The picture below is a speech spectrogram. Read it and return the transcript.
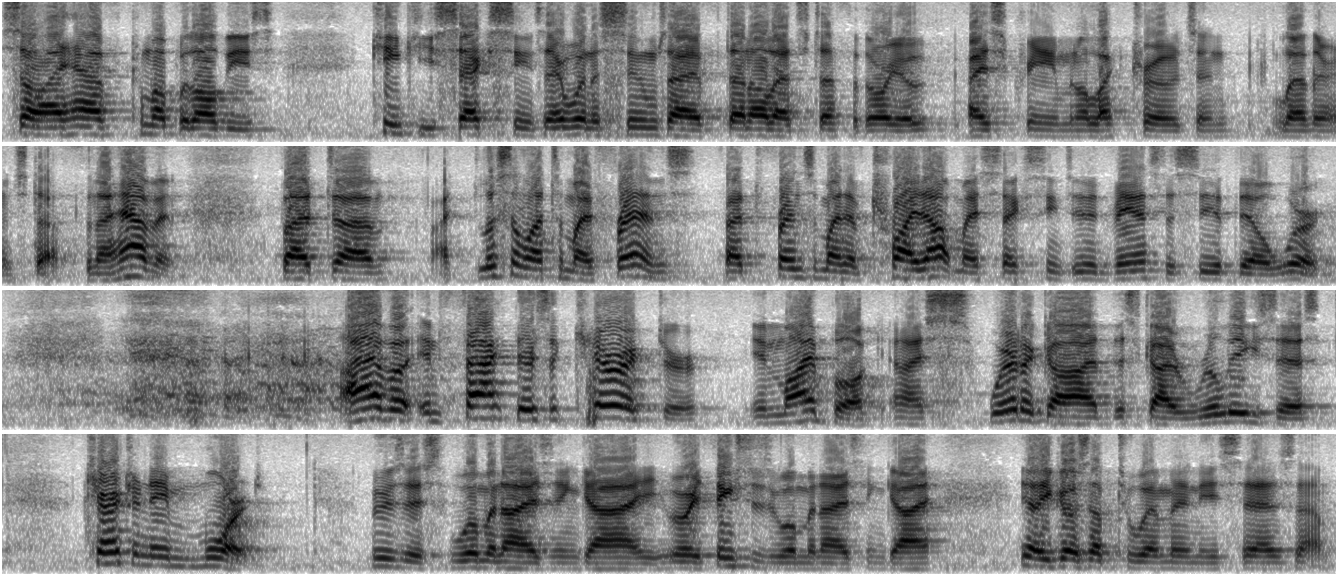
So I have come up with all these kinky sex scenes. Everyone assumes I've done all that stuff with Oreo ice cream and electrodes and leather and stuff, and I haven't. But um, I listen a lot to my friends. In fact, friends of mine have tried out my sex scenes in advance to see if they'll work. I have a, in fact, there's a character in my book, and I swear to God, this guy really exists. A character named Mort, who's this womanizing guy, or he thinks he's a womanizing guy. You know, he goes up to women and he says, um,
